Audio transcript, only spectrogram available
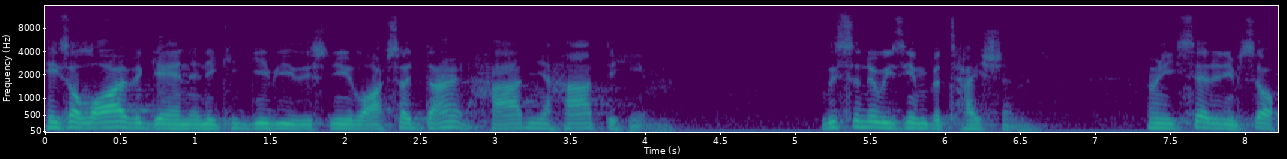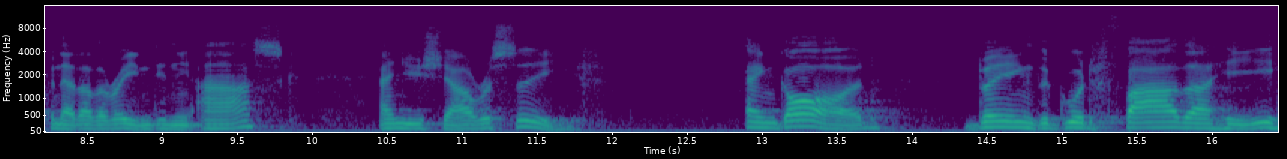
He's alive again and he can give you this new life. So don't harden your heart to him. Listen to his invitation. I mean, he said it himself in that other reading, didn't he? Ask and you shall receive. And God, being the good Father he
